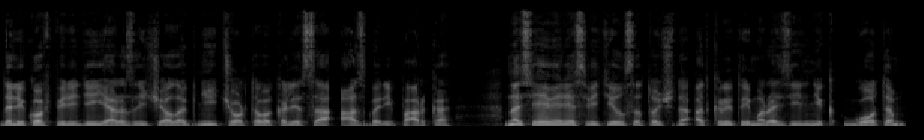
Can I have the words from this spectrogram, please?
Далеко впереди я различал огни чертова колеса Асбери-парка. На севере светился точно открытый морозильник Готэм.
